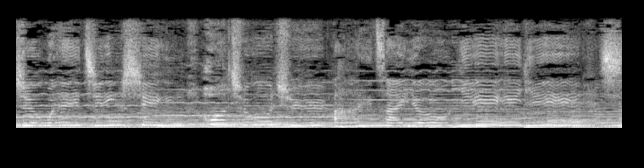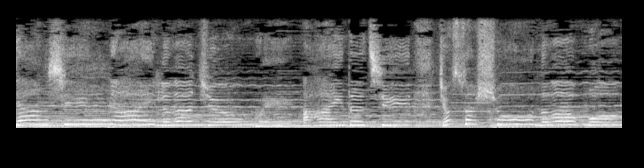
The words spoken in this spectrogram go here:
只为惊喜。豁出去，爱才有意义。算输了我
